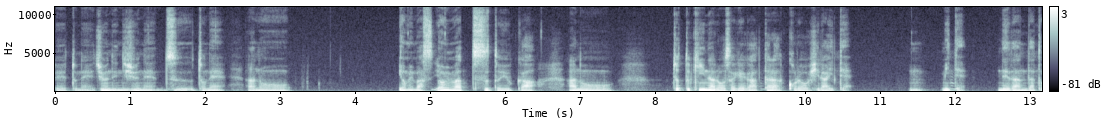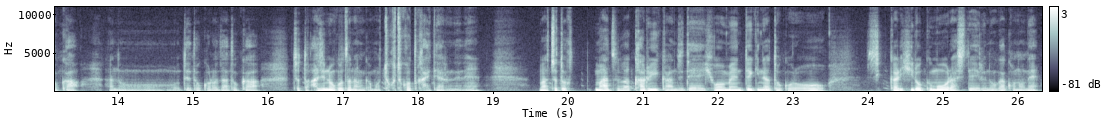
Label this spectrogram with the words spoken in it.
えっ、ー、とね10年20年ずっとねあの読めます。読めますというかあのちょっと気になるお酒があったらこれを開いて、うん、見て値段だとかあの出どころだとかちょっと味のことなんかもちょこちょこっと書いてあるんでね。まあちょっとまずは軽い感じで表面的なところをしっかり広く網羅しているのがこのね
